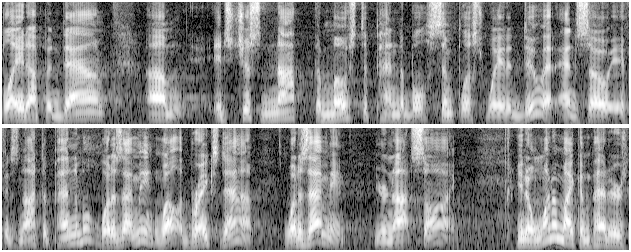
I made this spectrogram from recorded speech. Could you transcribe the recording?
blade up and down. Um, it's just not the most dependable, simplest way to do it. And so if it's not dependable, what does that mean? Well, it breaks down. What does that mean? You're not sawing. You know, one of my competitors,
